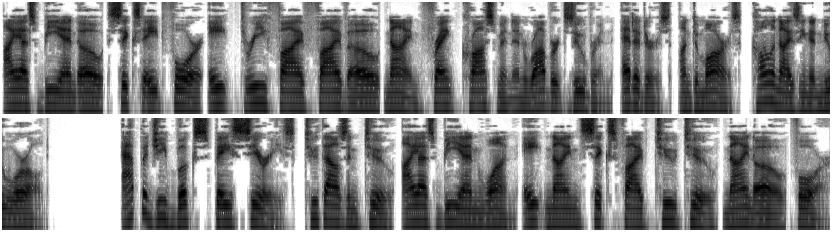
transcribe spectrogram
ISBN 0-684-83550-9 Frank Crossman and Robert Zubrin, editors, On to Mars, Colonizing a New World. Apogee Books Space Series, 2002, ISBN 1-896522-90-4.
